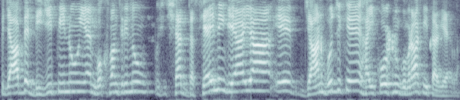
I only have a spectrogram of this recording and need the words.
ਪੰਜਾਬ ਦੇ ਡੀਜੀਪੀ ਨੂੰ ਜਾਂ ਮੁੱਖ ਮੰਤਰੀ ਨੂੰ ਸ਼ਾਇਦ ਦੱਸਿਆ ਹੀ ਨਹੀਂ ਗਿਆ ਜਾਂ ਇਹ ਜਾਣਬੁੱਝ ਕੇ ਹਾਈ ਕੋਰਟ ਨੂੰ ਗੁੰਮਰਾਹ ਕੀਤਾ ਗਿਆ ਵਾ?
